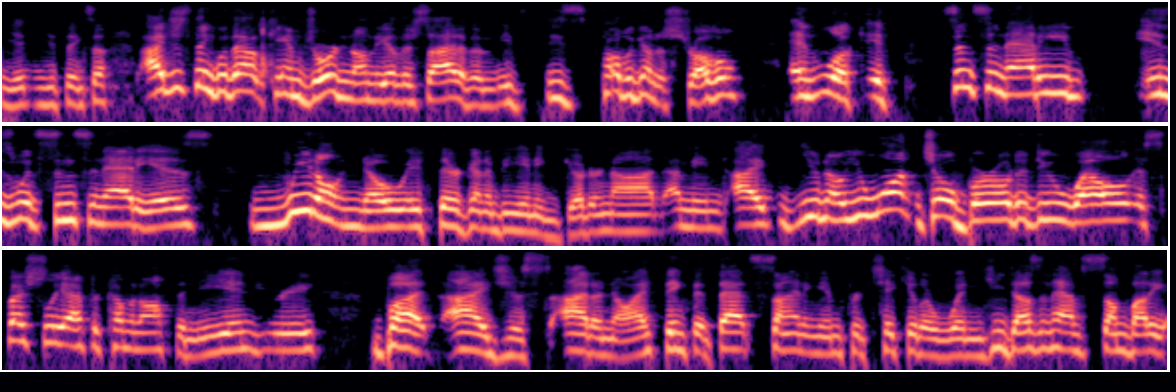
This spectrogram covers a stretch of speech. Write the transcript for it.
you, you think so? I just think without Cam Jordan on the other side of him, he's he's probably going to struggle. And look, if Cincinnati is what Cincinnati is, we don't know if they're going to be any good or not. I mean, I you know you want Joe Burrow to do well, especially after coming off the knee injury. But I just I don't know. I think that that signing in particular, when he doesn't have somebody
